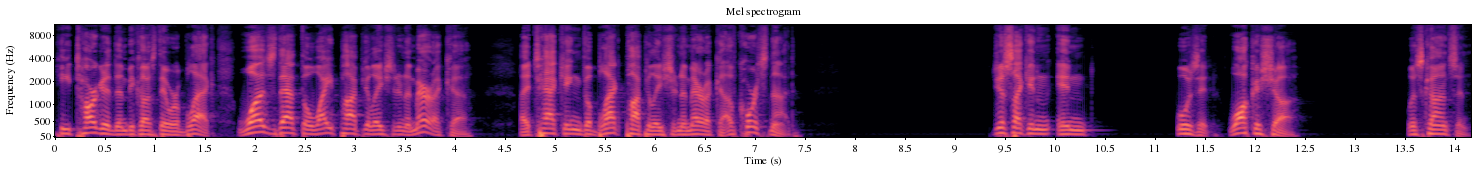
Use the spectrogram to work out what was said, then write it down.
He targeted them because they were black. Was that the white population in America? attacking the black population in America? Of course not. Just like in, in what was it, Waukesha, Wisconsin,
